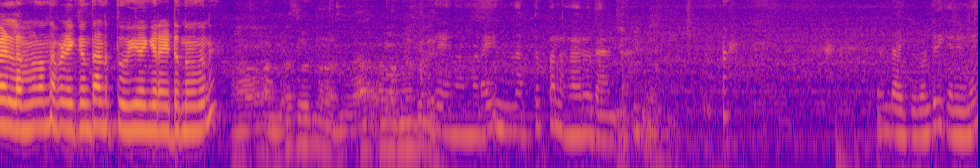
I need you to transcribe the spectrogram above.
വെള്ളം വന്നപ്പോഴേക്കും തണുത്തു പോയി ഭയങ്കരമായിട്ട് തോന്നുന്നു. നമ്മുടെ ഇന്നത്തെ പലഹാരം ഇതാണ് ഉണ്ടാക്കിക്കൊണ്ടിരിക്കണേ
